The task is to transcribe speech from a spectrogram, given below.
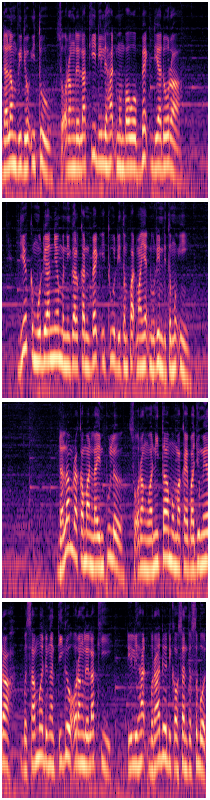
Dalam video itu, seorang lelaki dilihat membawa beg Diadora. Dia kemudiannya meninggalkan beg itu di tempat mayat Nurin ditemui. Dalam rakaman lain pula, seorang wanita memakai baju merah bersama dengan tiga orang lelaki dilihat berada di kawasan tersebut.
